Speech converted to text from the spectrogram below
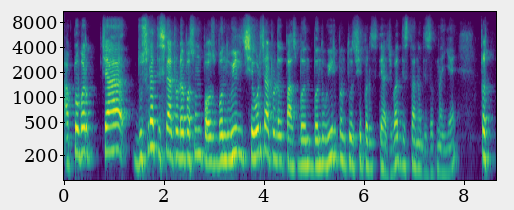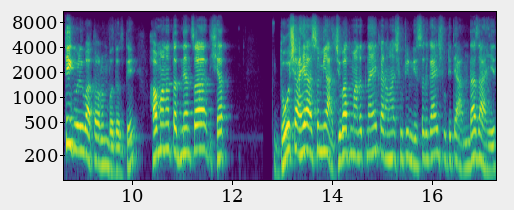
ऑक्टोबरच्या दुसऱ्या तिसऱ्या आठवड्यापासून पाऊस बंद होईल. शेवटच्या आठवड्यात पाऊस बंद बंद होईल पण तशी परिस्थिती अजिबात दिसताना दिसत नाहीये. प्रत्येक वेळी वातावरण बदलते. हवामान तज्ज्ञांचा ह्यात दोष आहे असं मी अजिबात मानत नाही कारण हा शेवटी निसर्ग आहे. शेवटी ते अंदाज आहेत.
